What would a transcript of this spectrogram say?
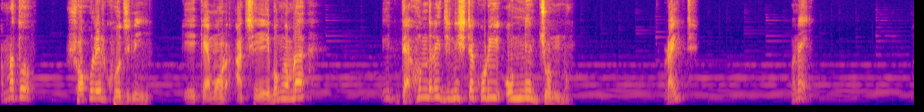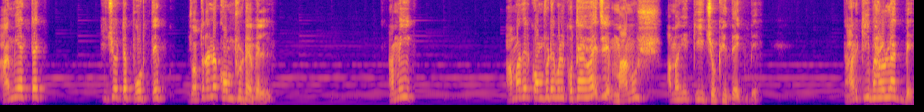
আমরা তো সকলের খোঁজ নিই, কে কেমন আছে এবং আমরা এই দেখনদারি জিনিসটা করি অন্যের জন্য রাইট মানে আমি একটা কিছু একটা পড়তে যতটা না কমফোর্টেবল আমি আমাদের কমফোর্টেবল কোথায় হয় যে মানুষ আমাকে কি চোখে দেখবে? তার কি ভালো লাগবে?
